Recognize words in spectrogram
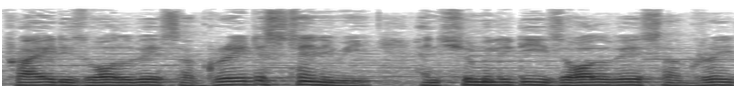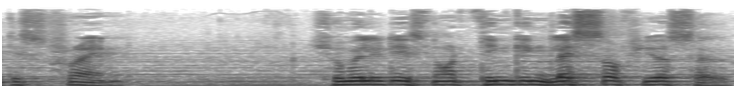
pride is always our greatest enemy and humility is always our greatest friend. Humility is not thinking less of yourself,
